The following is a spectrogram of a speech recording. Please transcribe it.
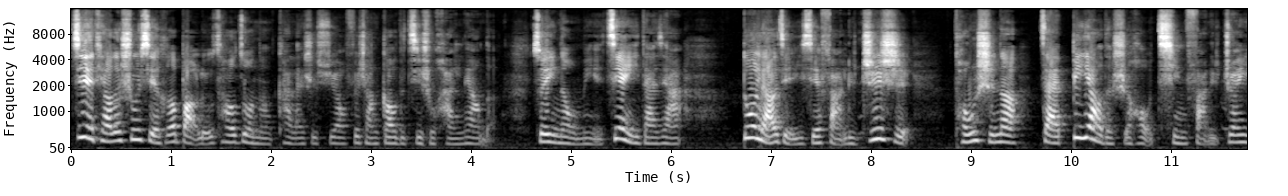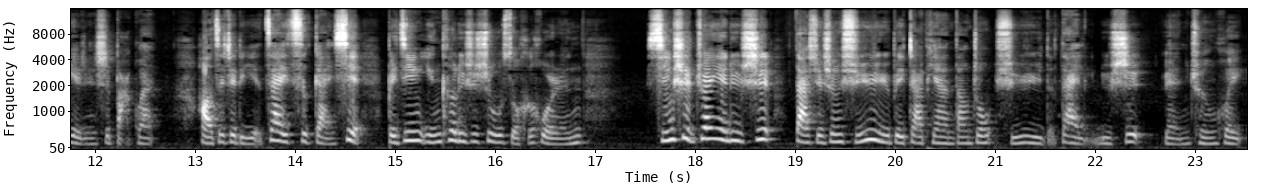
借条的书写和保留操作呢，看来是需要非常高的技术含量的。所以呢，我们也建议大家。多了解一些法律知识，同时呢，在必要的时候，请法律专业人士把关。好，在这里也再一次感谢北京盈科律师事务所合伙人、刑事专业律师、大学生徐玉玉被诈骗案当中徐玉玉的代理律师袁春辉。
